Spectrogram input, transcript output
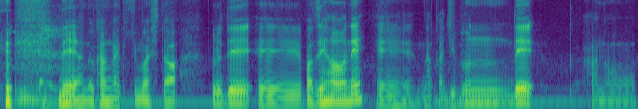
ねあの考えてきました。それで、えーまあ、前半はね、えーなんか自分であの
